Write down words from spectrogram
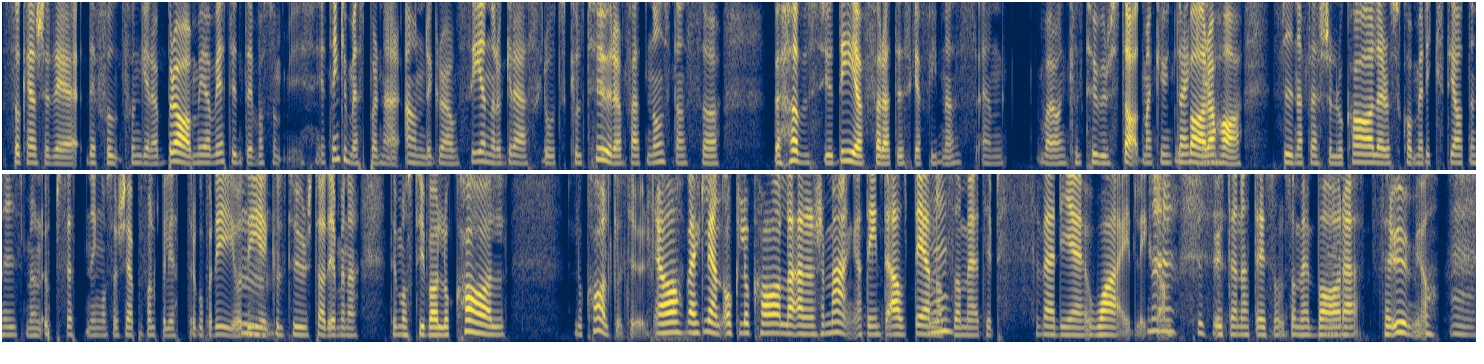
så kanske det, det fun- fungerar bra, men jag vet inte vad som... Jag tänker mest på den här underground-scenen och gräsrotskulturen för att någonstans så behövs ju det för att det ska finnas en vara en kulturstad. Man kan ju inte bara Verkligen. ha fina flashiga lokaler och så kommer Riksteatern hit med en uppsättning och så köper folk biljetter och går på det och det är Mm. kulturstad. Jag menar, det måste ju vara lokal, lokal kultur. Ja, verkligen. Och lokala arrangemang. Att det inte alltid är Mm. något som är typ Sverige-wide. Liksom. Nej. Utan att det är sånt som är bara Mm. för Umeå. Mm.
